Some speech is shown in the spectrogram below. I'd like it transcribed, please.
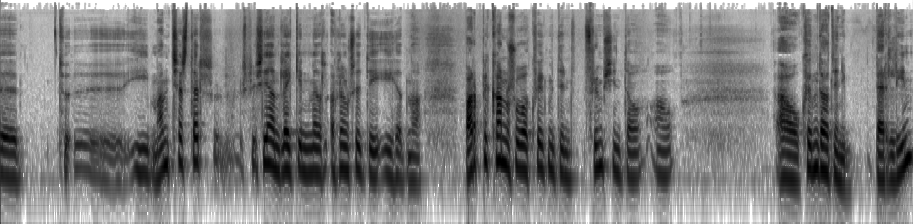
uh, uh, í Manchester síðan leikinn með að hljómsveiti í hérna, Barbican og svo var kvikmyndin frumsýnd á, á, á kvikmyndaháttin í Berlín.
